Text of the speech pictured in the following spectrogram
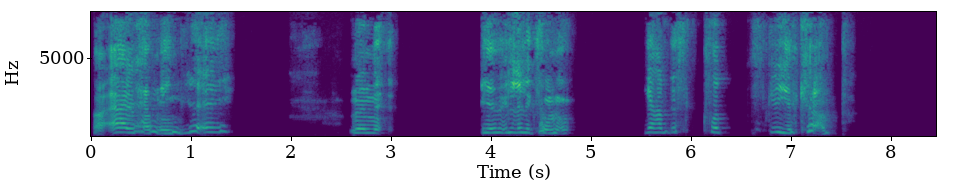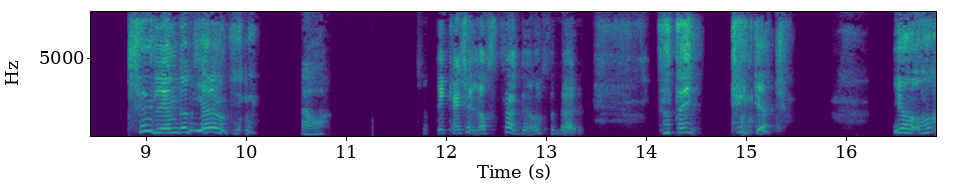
Vad är det här min grej? Men jag ville liksom... Jag hade fått skrivkramp. Så ville ändå göra någonting. Ja, Så det kanske lossnade och sådär. Så att jag tänkte att ja,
